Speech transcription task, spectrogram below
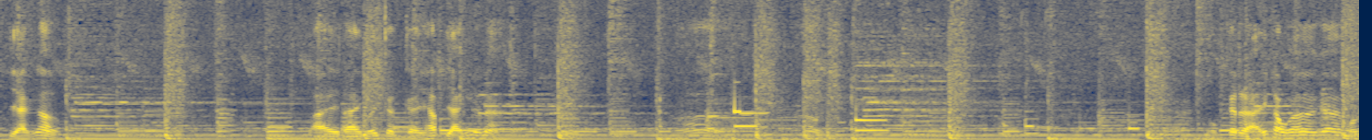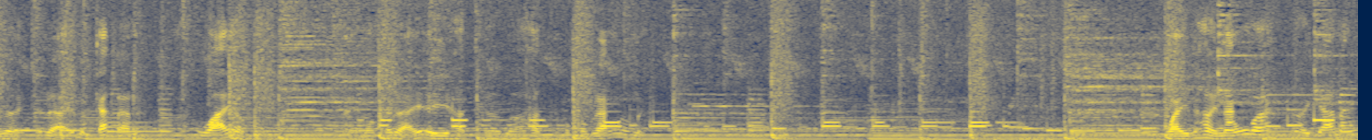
Hấp dẫn không? Đây đây mới cực kỳ hấp dẫn nữa nè. Đó. Một cái rễ không á mọi người. Cái rễ mình cắt ra nè. Quái không? Này, một cái rễ y hệt ờ, hình một con rắn luôn nè. Quay nó hơi nắng quá nó hơi cá nắng.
